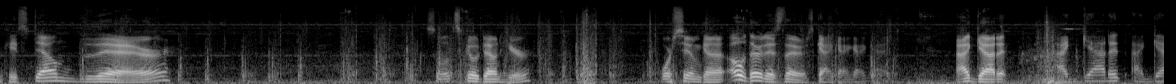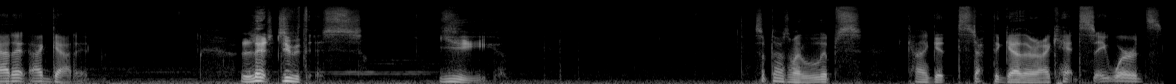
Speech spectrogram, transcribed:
Okay, it's down there. So let's go down here. Or see, I'm gonna. Oh, there it is. There it is. Guy, guy, guy, guy. I got it. I got it. I got it. I got it. Let's do this. Yeah. Sometimes my lips kind of get stuck together and I can't say words.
